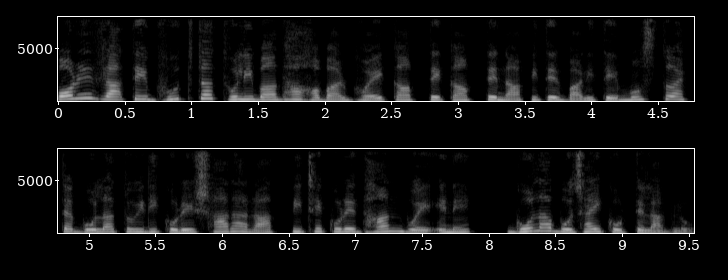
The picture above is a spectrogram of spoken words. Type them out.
পরের রাতে ভূতটা থলি বাঁধা হবার ভয়ে কাঁপতে কাঁপতে নাপিতের বাড়িতে মস্ত একটা গোলা তৈরি করে সারা রাত পিঠে করে ধান বয়ে এনে গোলা বোঝাই করতে লাগল।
